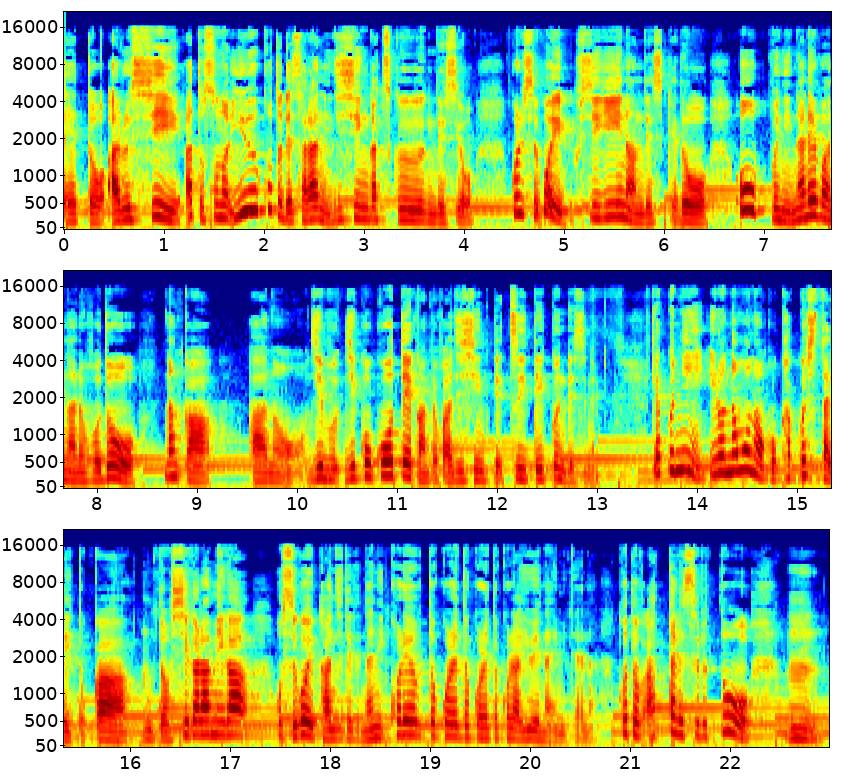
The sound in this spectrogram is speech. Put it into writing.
えっと、あるし、あとその言うことでさらに自信がつくんですよ。これすごい不思議なんですけど、オープンになればなるほど、なんか、あの自分自己肯定感とか自信ってついていくんですね。逆にいろんなものをこう隠したりとか、うんと、しがらみがをすごい感じてて何これとこれとこれとこれは言えないみたいなことがあったりすると、うん、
